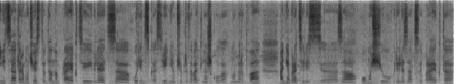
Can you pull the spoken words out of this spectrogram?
Инициатором участия в данном проекте является Хоринская средняя общеобразовательная школа номер 2. Они обратились э, за помощью в реализации проекта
